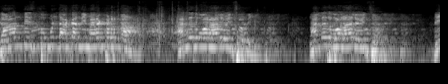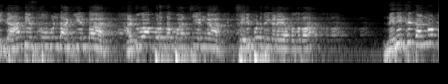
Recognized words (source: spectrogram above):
ഗാന്ധി സ്തൂപുണ്ടാക്കാൻ നീ മെനക്കടണ്ട. നല്ലതുപോലെ ആലോചിച്ചോ നീ. നല്ലതുപോലെ ആലോചിച്ചോ. നീ ഗാന്ധി സ്തൂപുണ്ടാക്കിയിട്ട് അടുവാപ്പുറത്തെ പാർട്ടി അങ്ങ് ശരിപ്പെടുത്തി കളയാന്നുള്ളതാ. നിനക്ക് കണ്ണൂട്ട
